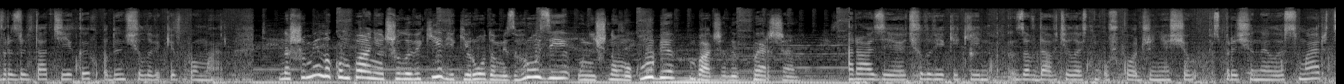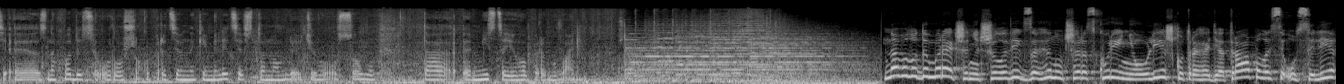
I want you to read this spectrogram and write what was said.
в результаті яких один з чоловіків помер. Нашумілу компанію чоловіків, які родом із Грузії, у нічному клубі бачили вперше. Наразі чоловік, який завдав тілесні ушкодження, що спричинили смерть, е, знаходиться у розшуку. Працівники міліції встановлюють його особу та місце його перебування. На Володимиреччині чоловік загинув через куріння у ліжку. Трагедія трапилася у селі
